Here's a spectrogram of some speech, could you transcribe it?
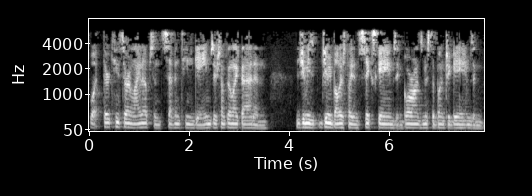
what 13 starting lineups in 17 games or something like that, and Jimmy's Jimmy Butler's played in six games, and Goran's missed a bunch of games, and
